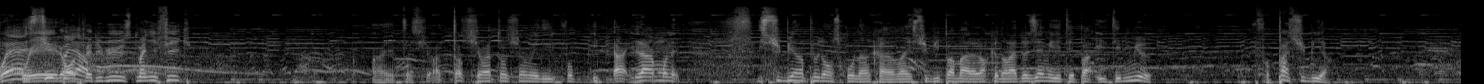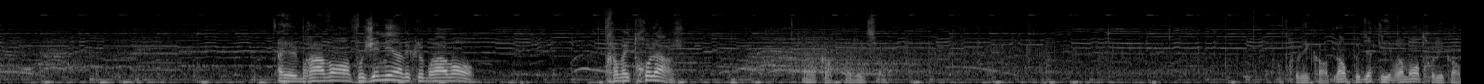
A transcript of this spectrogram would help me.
Ouais, oui, le super. retrait du buste, magnifique. Attention, attention, attention, Mehdi. Faut, ah, là, mon il subit un peu dans ce round hein, quand même. hein. Il subit pas mal, alors que dans la deuxième, il était pas, il était mieux. Il faut pas subir. Allez, le bras avant, faut gêner avec le bras avant. Travail trop large. Encore projection. Entre les cordes. Là, on peut dire qu'il est vraiment entre les cordes.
